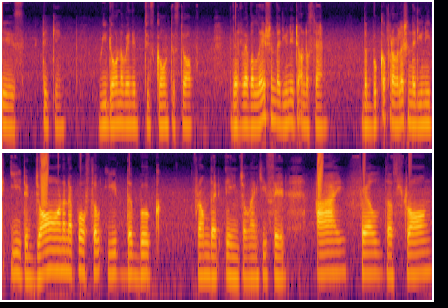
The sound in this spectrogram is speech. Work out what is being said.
is ticking. We don't know when it is going to stop. The revelation that you need to understand. The book of revelation that you need to eat. John an apostle eat the book from that angel. And he said i felt the strong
